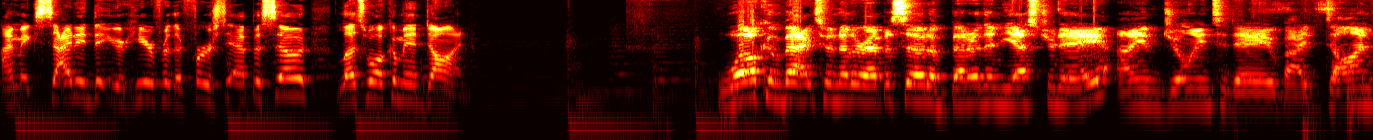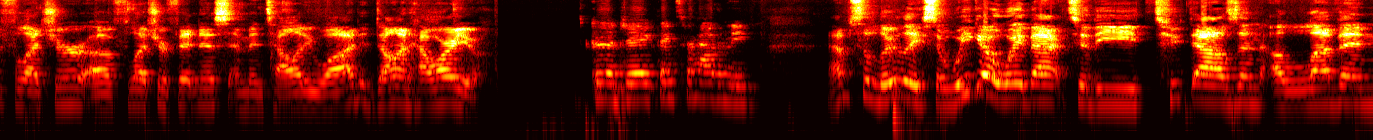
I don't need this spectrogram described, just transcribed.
I'm excited that you're here for the first episode. Let's welcome in Dawn. Welcome back to another episode of Better Than Yesterday. I am joined today by Dawn Fletcher of Fletcher Fitness and Mentality WOD. Dawn, how are you? Good, Jake. Thanks for having me. Absolutely. So we go way back to the 2011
